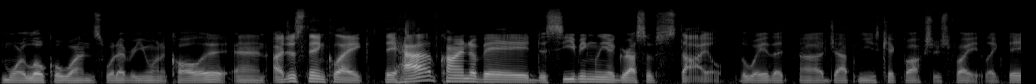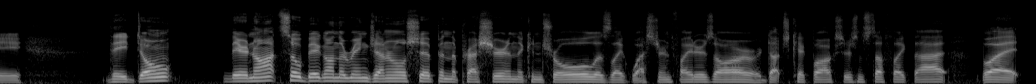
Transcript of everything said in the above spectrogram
more local ones, whatever you want to call it, and I just think like they have kind of a deceivingly aggressive style. The way that uh, Japanese kickboxers fight, like they, they don't. They're not so big on the ring generalship and the pressure and the control as like Western fighters are or Dutch kickboxers and stuff like that. But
